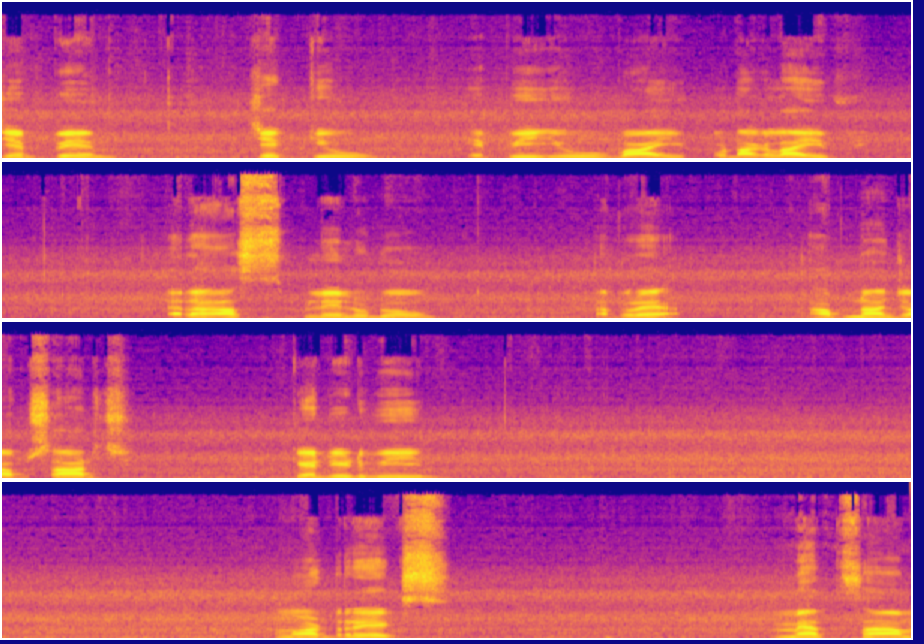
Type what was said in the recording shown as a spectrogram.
zep pay check Q happy you buy product life রাস প্লে লুডো তারপরে আপনার জব সার্চ ক্রেডিট বি মাড্রেক্স ম্যাথসাম,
